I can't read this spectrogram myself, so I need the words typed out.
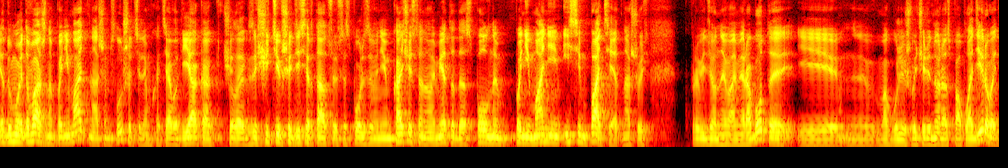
Я думаю, это важно понимать нашим слушателям, хотя вот я, как человек, защитивший диссертацию с использованием качественного метода, с полным пониманием и симпатией отношусь к проведенной вами работе и э, могу лишь в очередной раз поаплодировать.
